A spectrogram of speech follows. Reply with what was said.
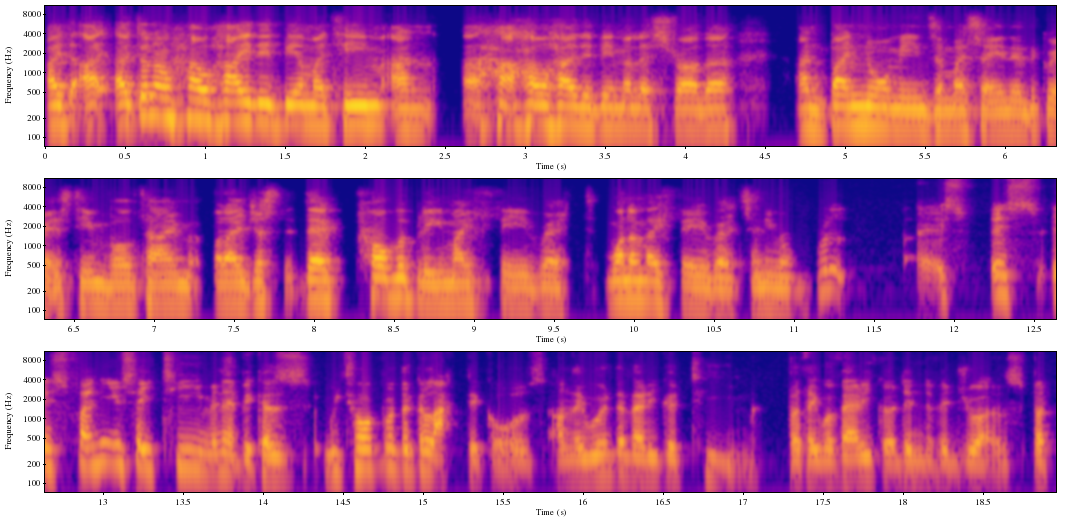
I, I, I don't know how high they'd be on my team and uh, how, how high they'd be on my list rather. And by no means am I saying they're the greatest team of all time, but I just they're probably my favorite, one of my favorites anyway. Well, it's it's it's funny you say team in it because we talked about the Galacticos and they weren't a very good team, but they were very good individuals. But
